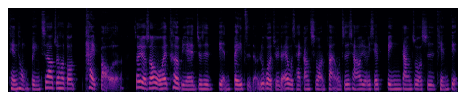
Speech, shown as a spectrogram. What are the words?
甜筒冰吃到最后都太饱了，所以有时候我会特别就是点杯子的。如果觉得哎，我才刚吃完饭，我只是想要有一些冰当做是甜点，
